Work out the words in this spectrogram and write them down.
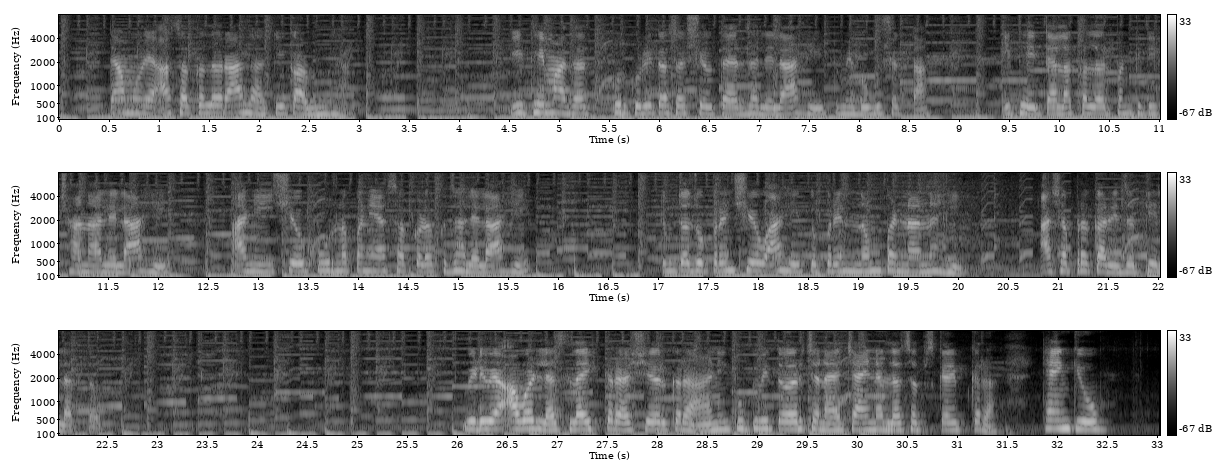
त्यामुळे असा कलर आला की काढून घ्या. इथे माझा कुरकुरीत असा शेव तयार झालेला आहे. तुम्ही बघू शकता. इथे त्याला कलर पण किती छान आलेला आहे. आणि शेव पूर्णपणे असा कडक झालेला आहे. तुमचा जोपर्यंत शेव आहे तोपर्यंत नम पडणार नाही. अशा प्रकारे जर केलात तर. व्हिडिओ आवडल्यास लाईक करा शेअर करा आणि कुक विथ अर्चना या चॅनलला सबस्क्राईब करा. थँक्यू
